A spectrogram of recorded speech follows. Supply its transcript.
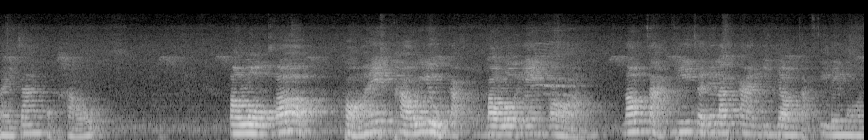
นายจ้างของเขา เปาโลก็ขอให้เขาอยู่กับเปาโลเองก่อน นอกจากที่จะได้รับการยินยอมจากฟิเลโมน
